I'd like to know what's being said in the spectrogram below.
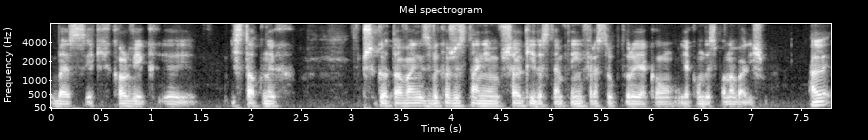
bez jakichkolwiek istotnych przygotowań z wykorzystaniem wszelkiej dostępnej infrastruktury, jaką, jaką dysponowaliśmy. Ale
